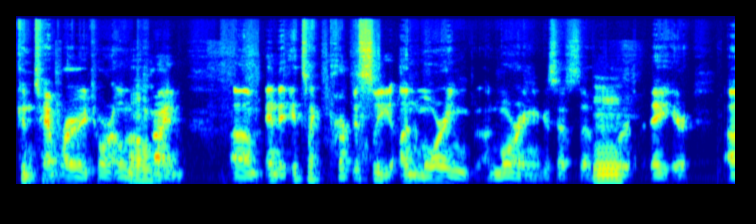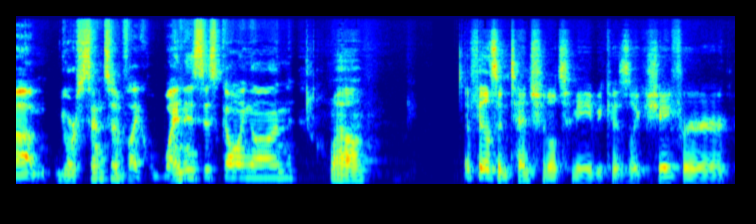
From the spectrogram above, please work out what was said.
contemporary to our own Oh. time. Um, and it- it's like purposely unmooring, unmooring. I guess that's the, the Mm. word of the day here. Um, your sense of like when is this going on? Well, it feels intentional to me because like Schaefer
